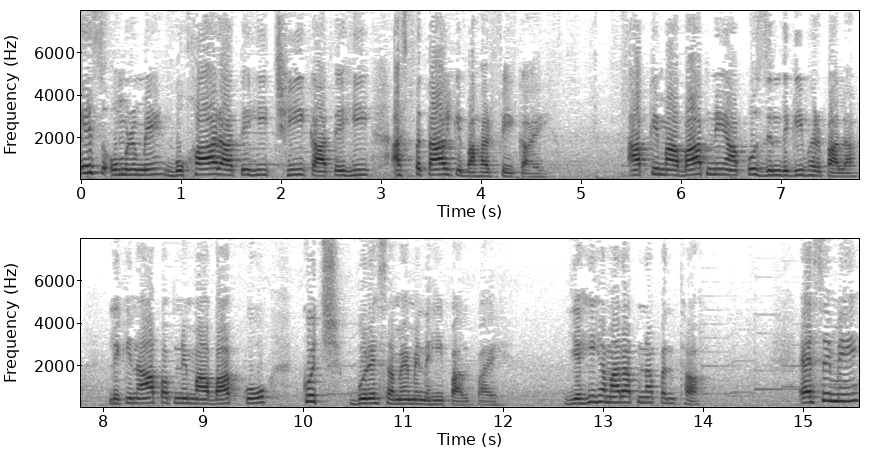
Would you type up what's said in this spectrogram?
इस उम्र में बुखार आते ही, छींक आते ही अस्पताल के बाहर फेंक आए। आपके माँ बाप ने आपको ज़िंदगी भर पाला। लेकिन आप अपने माँ बाप को कुछ बुरे समय में नहीं पाल पाए। यही हमारा अपनापन था। ऐसे में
